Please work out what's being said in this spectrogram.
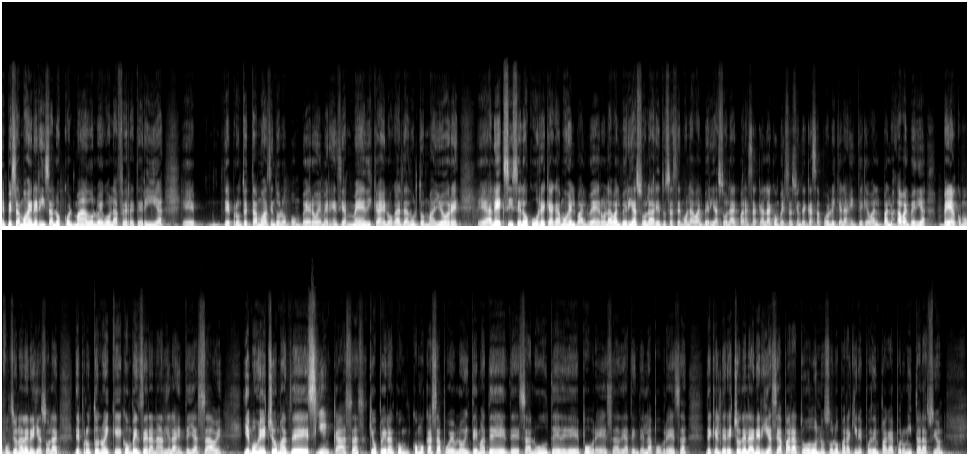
empezamos a energizar los colmados, luego la ferretería, eh, de pronto estamos haciendo los bomberos, emergencias médicas, el hogar de adultos mayores. Eh, a Alexis se le ocurre que hagamos el balbero, la barbería solar, y entonces hacemos la barbería solar para sacar la conversación de Casa Pueblo y que la gente que va a la barbería vean cómo funciona la energía solar. De pronto no hay que convencer a nadie, la gente ya sabe y hemos hecho más de 100 casas que operan como Casa Pueblo en temas de, salud, de, pobreza, de atender la pobreza, de que el derecho de la energía sea para todos, no solo para quienes pueden pagar por una instalación.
